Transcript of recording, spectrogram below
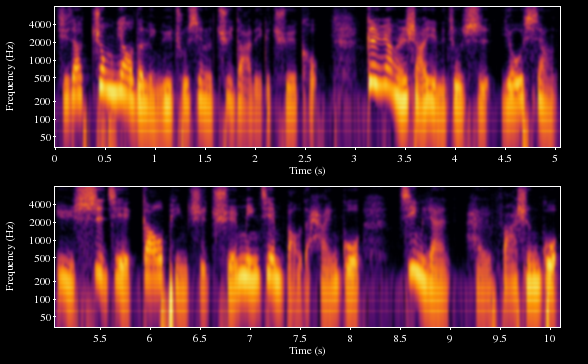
其他重要的领域出现了巨大的一个缺口。更让让人傻眼的就是，有享誉世界高品质全民健保的韩国。竟然还发生过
